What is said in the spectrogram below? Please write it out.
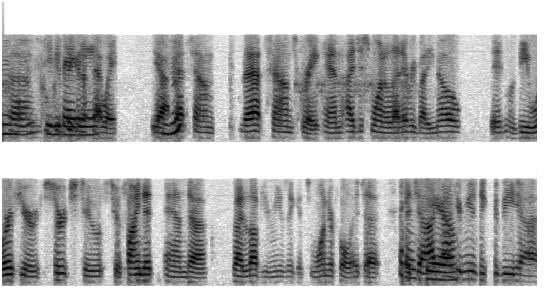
Mm-hmm. Um, CD you pick it Baby. up that way. Yeah, Mhm. that sounds that sounds great, and I just want to let everybody know it would be worth your search to to find it. And uh, I love your music; it's wonderful. It's a Thank it's, uh, I you. found your music to be uh,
